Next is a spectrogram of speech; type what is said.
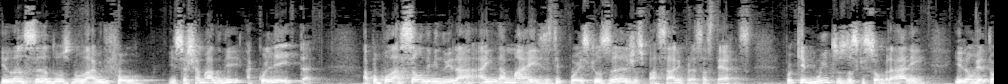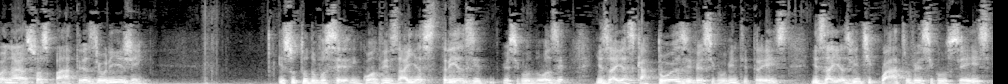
e lançando-os no lago de fogo. Isso é chamado de a colheita. A população diminuirá ainda mais depois que os anjos passarem por essas terras, porque muitos dos que sobrarem irão retornar às suas pátrias de origem isso tudo você encontra em Isaías 13, versículo 12, Isaías 14, versículo 23, Isaías 24, versículo 6,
